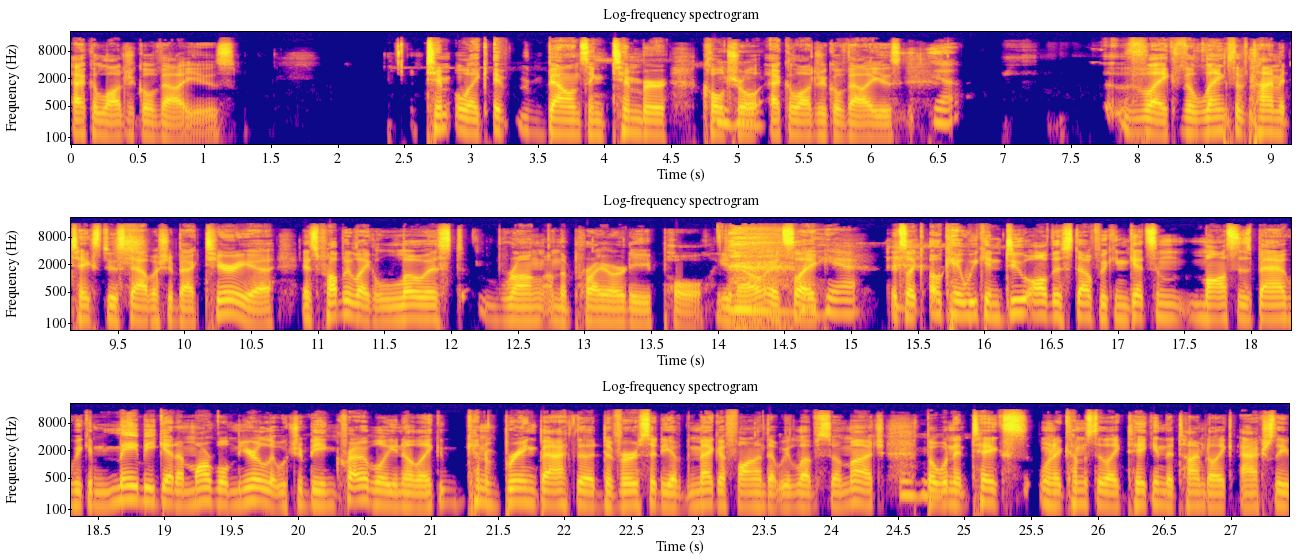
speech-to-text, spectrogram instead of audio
ecological values. Tim, like if balancing timber, cultural, mm-hmm. ecological values, Yeah. like the length of time it takes to establish a bacteria is probably like lowest rung on the priority pole you know? It's like yeah, it's like okay we can do all this stuff we can get some mosses back we can maybe get a marble murrelet which would be incredible you know like kind of bring back the diversity of the megafauna that we love so much but Mhm. when it takes when it comes to like taking the time to like actually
